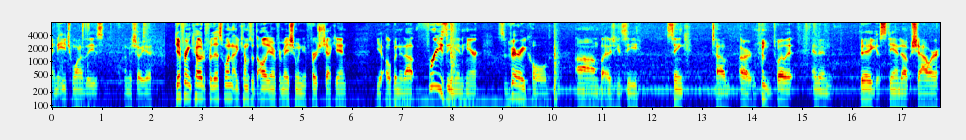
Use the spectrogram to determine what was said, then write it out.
in each one of these. Let me show you. Different code for this one. It comes with all your information when you first check in. You open it up. Freezing in here. It's very cold. Um, but as you can see, sink, tub, or toilet, and then big stand-up shower.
